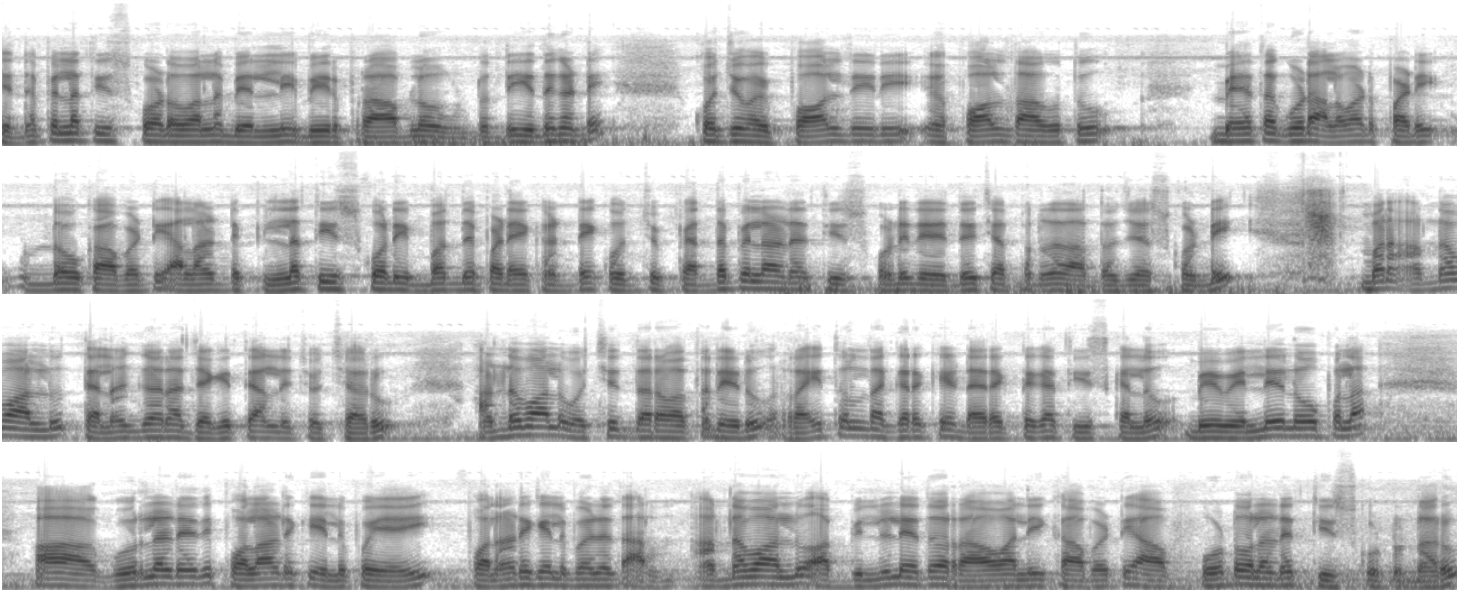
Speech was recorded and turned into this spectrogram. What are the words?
చిన్నపిల్ల తీసుకోవడం వల్ల మళ్ళీ మీరు ప్రాబ్లం ఉంటుంది. ఎందుకంటే కొంచెం అవి పాలు తిని పాలు తాగుతూ మేత కూడా అలవాటు పడి ఉండవు కాబట్టి అలాంటి పిల్ల తీసుకొని ఇబ్బంది పడే కంటే కొంచెం పెద్ద పిల్ల అనేది తీసుకొని నేను ఎందుకు చెప్తున్నది అర్థం చేసుకోండి. మన అన్నవాళ్ళు తెలంగాణ జగిత్యాల నుంచి వచ్చారు. అన్నవాళ్ళు వచ్చిన తర్వాత నేను రైతుల దగ్గరకే డైరెక్ట్గా తీసుకెళ్ళు. మేము వెళ్ళే లోపల ఆ గొర్రెలు అనేది పొలానికి వెళ్ళిపోయాయి. పొలానికి వెళ్ళిపోయినది అన్నవాళ్ళు ఆ బిల్లులు ఏదో రావాలి కాబట్టి ఆ ఫోటోలు అనేది తీసుకుంటున్నారు.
